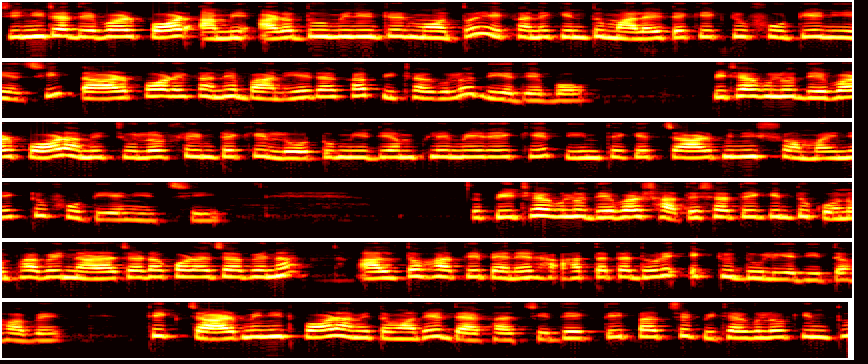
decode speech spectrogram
চিনিটা দেবার পর আমি আরও দু মিনিটের মতো এখানে কিন্তু মালাইটাকে একটু ফুটিয়ে নিয়েছি। তারপর এখানে বানিয়ে রাখা পিঠাগুলো দিয়ে দেব। পিঠাগুলো দেবার পর আমি চুলোর ফ্লেমটাকে লো টু মিডিয়াম ফ্লেমে রেখে তিন থেকে চার মিনিট সময় নিয়ে একটু ফুটিয়ে নিচ্ছি। তো পিঠাগুলো দেবার সাথে সাথে কিন্তু কোনোভাবেই নাড়াচাড়া করা যাবে না। আলতো হাতে প্যানের হাতাটা ধরে একটু দুলিয়ে দিতে হবে। ঠিক চার মিনিট পর আমি তোমাদের দেখাচ্ছি। দেখতেই পাচ্ছ পিঠাগুলো কিন্তু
